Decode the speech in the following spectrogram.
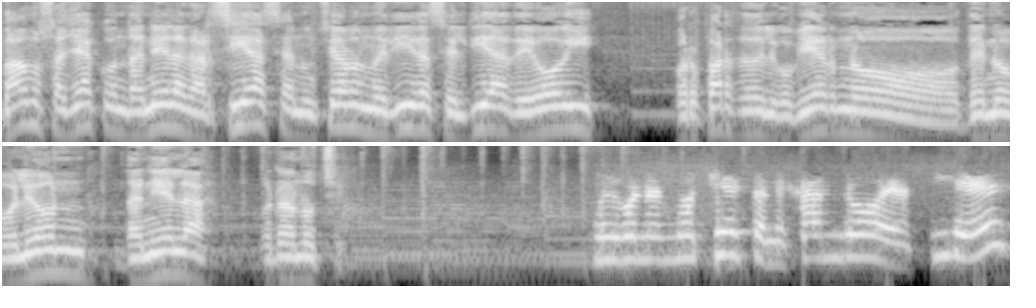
Vamos allá con Daniela García. Se anunciaron medidas el día de hoy por parte del gobierno de Nuevo León. Daniela, buenas noches. Muy buenas noches, Alejandro. Así es.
